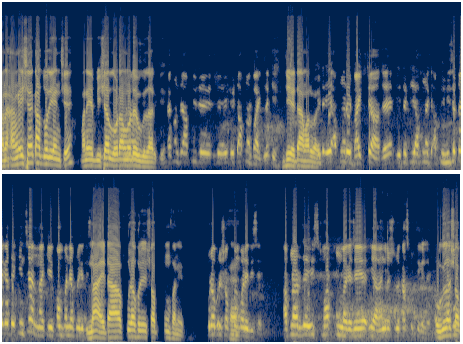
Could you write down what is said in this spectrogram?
মানে হাঙ্গার কাজ বলি আনছে। মানে বিশাল লোড আনলোডে ওগুলো আর কি। এখন যে আপনি যে এটা আপনার বাইক নাকি? জি এটা আমার এটা এই আপনার এই বাইকটা যে এটা কি আপনাকে আপনি নিজের টাকাতে কিনছেন নাকি কোম্পানি আপনাকে দিছে? না এটা পুরাপুরি সব কোম্পানির পুরোপুরি সব হ্যাঁ। কোম্পানি দিছে। আপনার যে স্মার্টফোন লাগে যে ইয়া কাজ করতে গেলে ওগুলা সব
